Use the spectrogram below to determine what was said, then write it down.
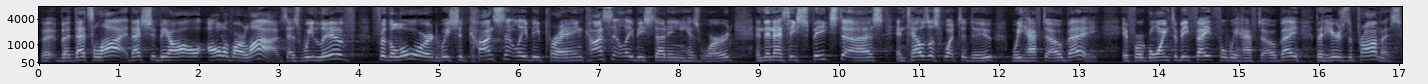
But, but that's li- that should be all, all of our lives. As we live for the Lord, we should constantly be praying, constantly be studying His Word. And then as He speaks to us and tells us what to do, we have to obey. If we're going to be faithful, we have to obey. But here's the promise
